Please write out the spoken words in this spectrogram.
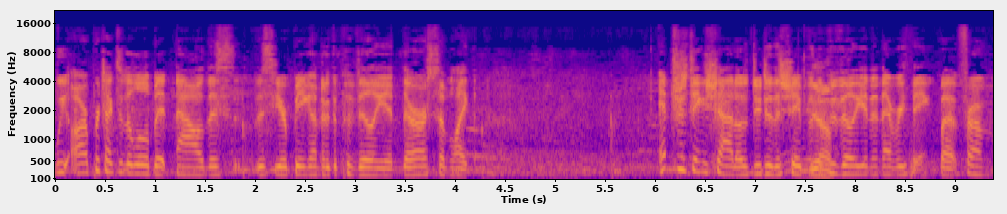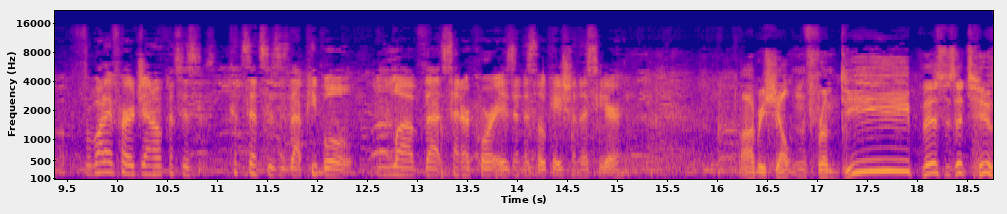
we are protected a little bit now this this year being under the pavilion. There are some like interesting shadows due to the shape of Yeah. the pavilion and everything. But from from what I've heard, general consensus, consensus is that people love that center court is in this location this year. Aubrey Shelton from deep. This is a two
